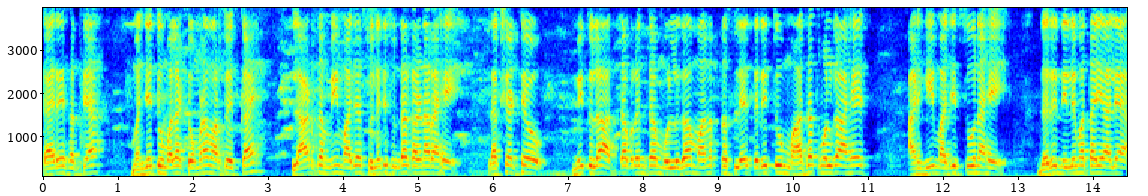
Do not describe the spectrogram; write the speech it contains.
काय रे सत्या? म्हणजे तू मला टोमणा मारतोयस काय? लाड तर मी माझ्या सुनेची सुद्धा करणार आहे. लक्षात ठेव मी तुला आत्तापर्यंत मुलगा मानत नसले तरी तू माझाच मुलगा आहेस आणि ही माझी सून आहे. जरी निलिमाताई आल्या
